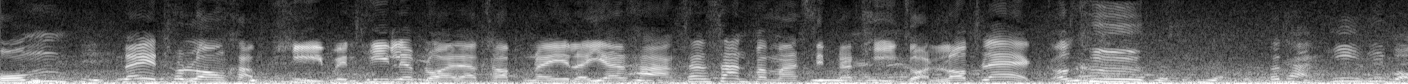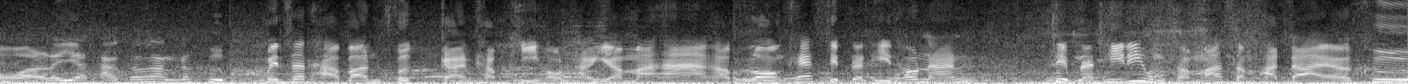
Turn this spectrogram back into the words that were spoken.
ผมได้ทดลอง ขี่เป็นที่เรียบร้อยแล้วครับ ในระยะทางสั้นๆประมาณ 10 นาทีก่อนรอบแรก ก็คือสถานที่ที่บอกว่าระยะทางสั้นๆก็คือ เป็นสถาบันฝึกการขับขี่ของทางยามาฮ่าครับลองแค่ 10 นาทีเท่านั้น 10 นาทีที่ผมสามารถสัมผัสได้ก็คือ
